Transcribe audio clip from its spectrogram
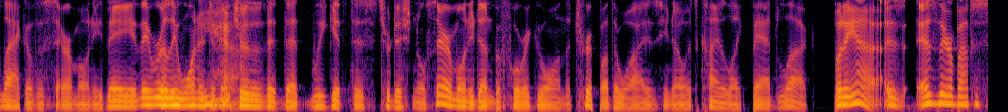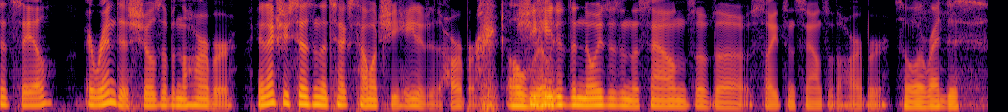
lack of a ceremony. They they really wanted to make sure that, that that we get this traditional ceremony done before we go on the trip. Otherwise, you know, it's kind of like bad luck. But yeah, as as they're about to set sail, Erendis shows up in the harbor. It actually says in the text how much she hated the harbor. Oh, she really? hated the noises and the sounds of the sights and sounds of the harbor. So Arendis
